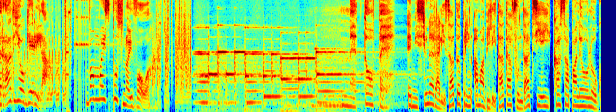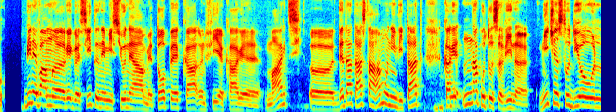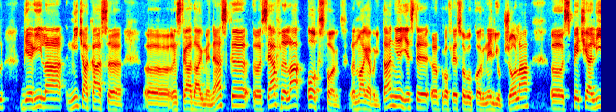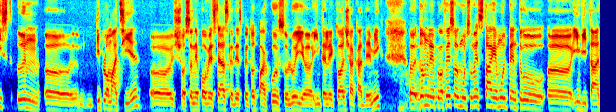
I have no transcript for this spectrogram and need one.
Radio Guerilla. V-am mai spus noi vouă. Metope. Emisiune realizată prin amabilitatea Fundației Casa Paleologu. Bine v-am uh, regăsit în emisiunea Metope ca în fiecare marți. Uh, de data asta am un invitat care n-a putut să vină nici în studioul Gherila, nici acasă uh, în strada armenească. Se află la Oxford, în Marea Britanie. Este profesorul Corneliu Bjola, specialist în diplomație și o să ne povestească despre tot parcursul lui intelectual și academic. Domnule profesor, mulțumesc tare mult pentru invitație.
